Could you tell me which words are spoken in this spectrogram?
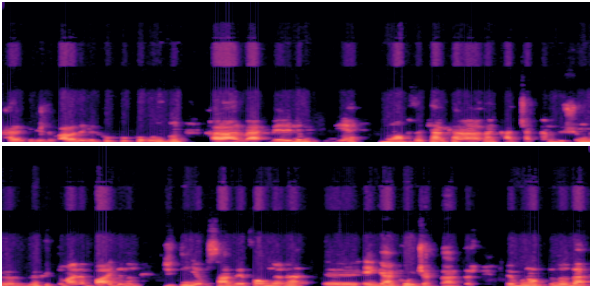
hareket edip arada bir hukuku uygun karar ver, verelim diye muhafazakar kararlardan kaçacaklarını düşünmüyorum. Büyük ihtimalle Biden'ın ciddi yapısal reformlarına e, engel koyacaklardır. Ve bu noktada da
